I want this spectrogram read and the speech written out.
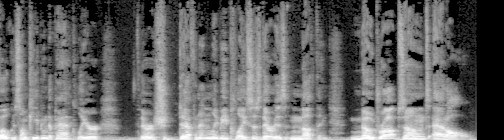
Focus on keeping the path clear. There should definitely be places there is nothing. No drop zones at all.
